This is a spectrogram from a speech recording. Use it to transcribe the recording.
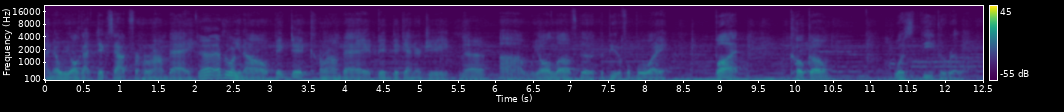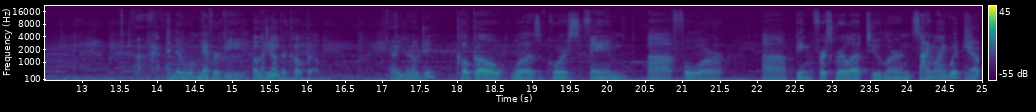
I know we all got dicks out for Harambe. Yeah, everyone. You know, big dick Harambe, big dick energy. Yeah. Uh, we all love the the beautiful boy, but Coco was the gorilla, and there will never be OG. another Coco. Oh, he's an OG. Coco was, of course, famed uh, for uh, being the first gorilla to learn sign language. Yep.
